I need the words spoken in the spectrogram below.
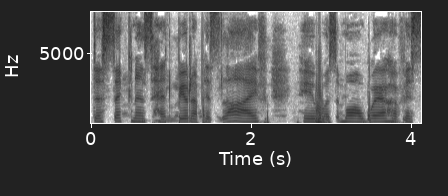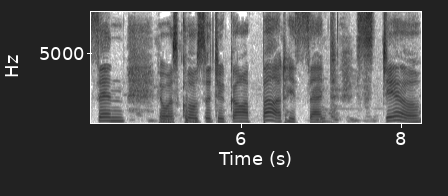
the sickness had built up his life, he was more aware of his sin, he was closer to God. But he said, still,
